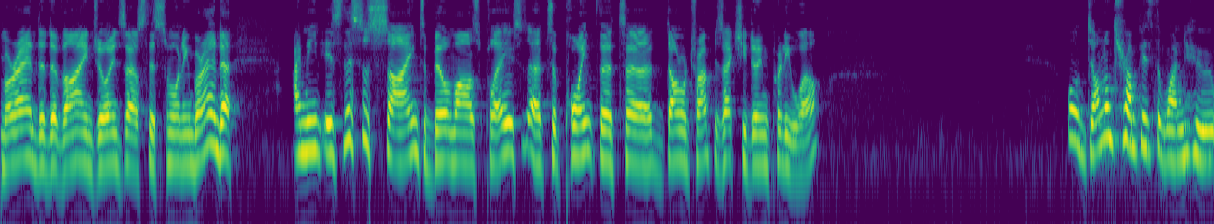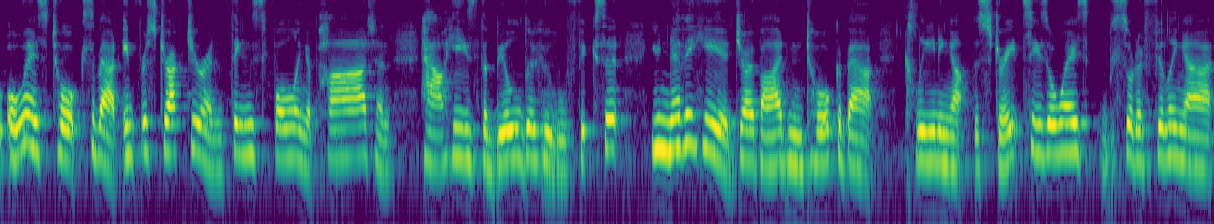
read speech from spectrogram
Miranda Devine joins us this morning. Miranda, I mean, is this a sign to Bill Maher's place uh, to point that uh, Donald Trump is actually doing pretty well? Well, Donald Trump is the one who always talks about infrastructure and things falling apart and how he's the builder who mm. will fix it. You never hear Joe Biden talk about cleaning up the streets. He's always sort of filling our,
